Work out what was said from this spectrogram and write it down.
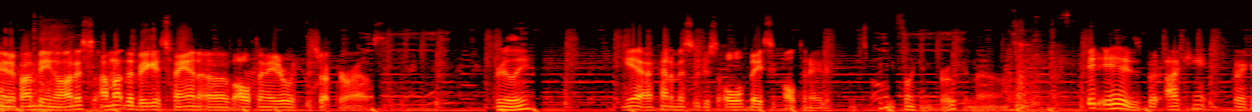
And if I'm being honest, I'm not the biggest fan of alternator with disruptor rounds. Really? Yeah, I kind of miss the just old basic alternator. It's pretty fucking broken now. It is, but I can't like.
